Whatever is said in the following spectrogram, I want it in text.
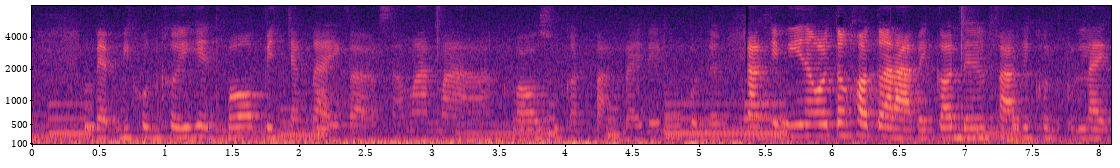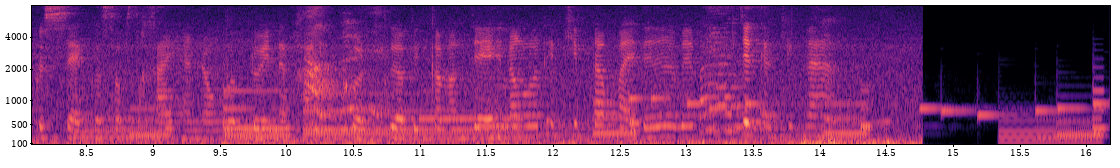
แบบมีคนเคยเห็นบ่เป็นจังไดก็สามารถมา เว้าสู่กันฟังได้เด้ทุกคนเด้อทางคลิปนี้น้องรถต้องขอตัวลาไปก่อนเด้อฝากทุกคนกดไลค์กดแชร์กด Subscribe ให้น้องรถด้วยนะคะคนเพื่อเป็นกำลังใจให้น้องรถเฮ็ดคลิปต่อไปเด้อบ๊ายบายเจอกันคลิปหน้า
